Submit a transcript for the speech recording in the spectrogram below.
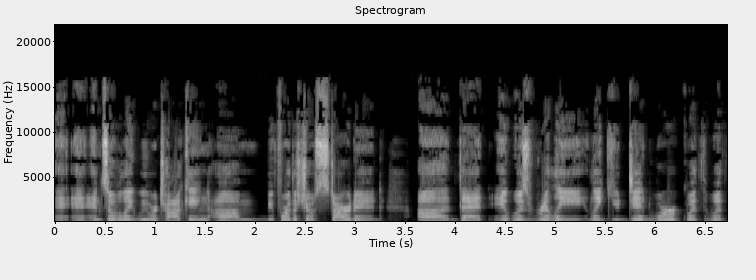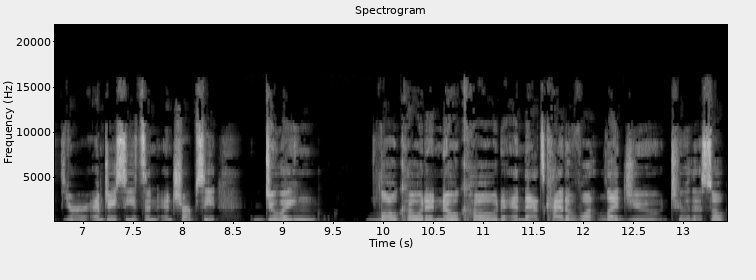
and, and, so like we were talking um before the show started uh that it was really like you did work with with your mj seats and, and sharp seat doing low code and no code and that's kind of what led you to this. So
